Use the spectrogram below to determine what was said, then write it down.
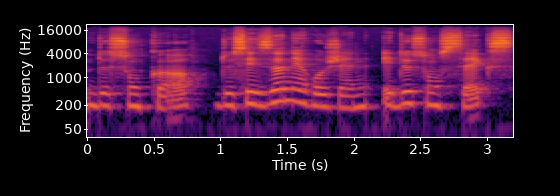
de son corps, de ses zones érogènes et de son sexe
